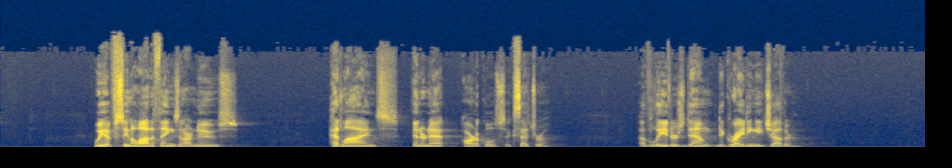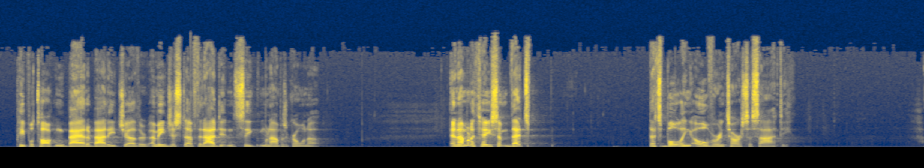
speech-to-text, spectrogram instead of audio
We have seen a lot of things in our news, headlines, internet articles, etc., of leaders down degrading each other, people talking bad about each other. I mean, just stuff that I didn't see when I was growing up. And I'm going to tell you something that's that's boiling over into our society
